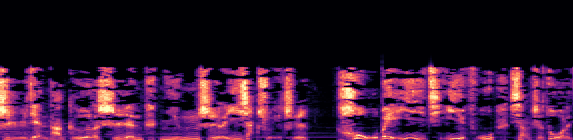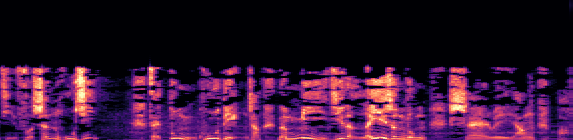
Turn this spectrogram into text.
只见他隔了十人，凝视了一下水池，后背一起一伏，像是做了几次深呼吸。在洞窟顶上那密集的雷声中，筛瑞阳把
